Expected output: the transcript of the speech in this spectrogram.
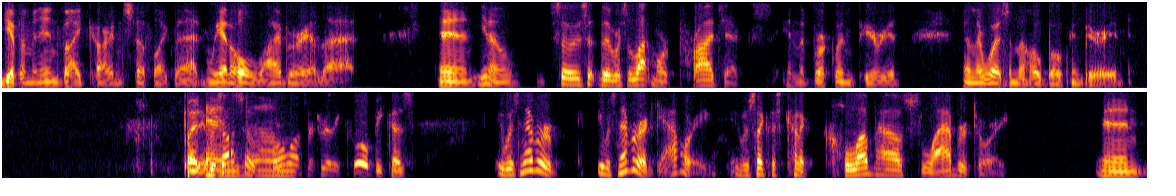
give them an invite card and stuff like that. And we had a whole library of that. And you know, so was, there was a lot more projects in the Brooklyn period than there was in the Hoboken period. But it was And, also um, Walls was really cool because it was never it was never a gallery. It was like this kind of clubhouse laboratory. And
